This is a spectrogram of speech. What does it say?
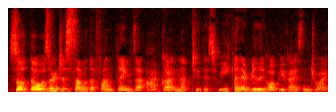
So those are just some of the fun things that I've gotten up to this week and I really hope you guys enjoy.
